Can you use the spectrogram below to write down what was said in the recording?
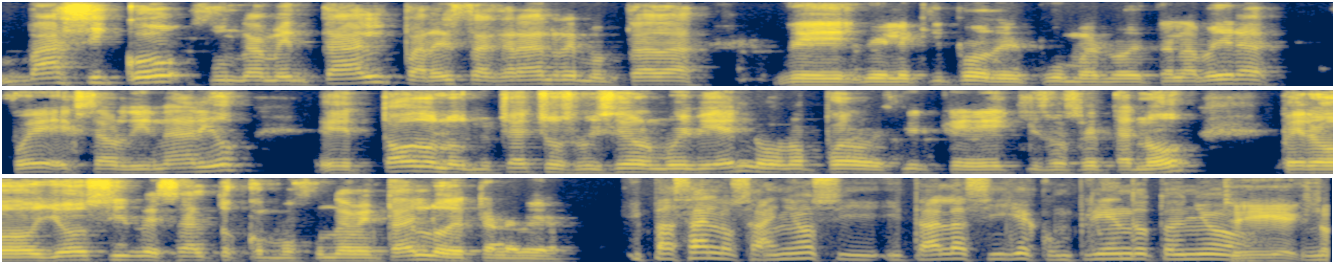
básico, fundamental para esta gran remontada de- del equipo de Pumas. Lo de Talavera fue extraordinario. eh, todos los muchachos lo hicieron muy bien. No, no puedo decir que X o Z no, pero yo sí resalto como fundamental lo de Talavera. Y pasan los años y, y Tala sigue cumpliendo, Toño. Sí, extraordinario,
